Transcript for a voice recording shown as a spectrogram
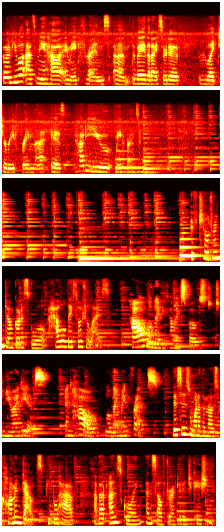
When people ask me how I make friends, um, the way that I sort of like to reframe that is, how do you make friends? If children don't go to school, how will they socialize? How will they become exposed to new ideas? And how will they make friends? This is one of the most common doubts people have about unschooling and self-directed education.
